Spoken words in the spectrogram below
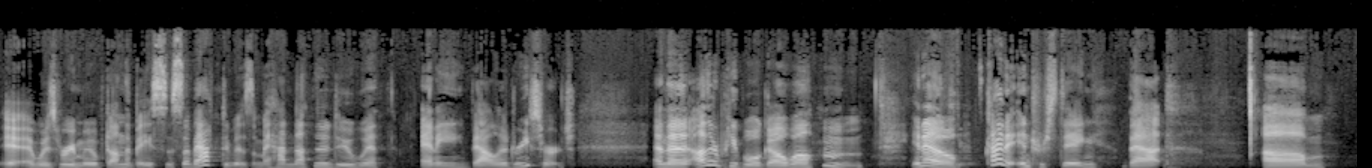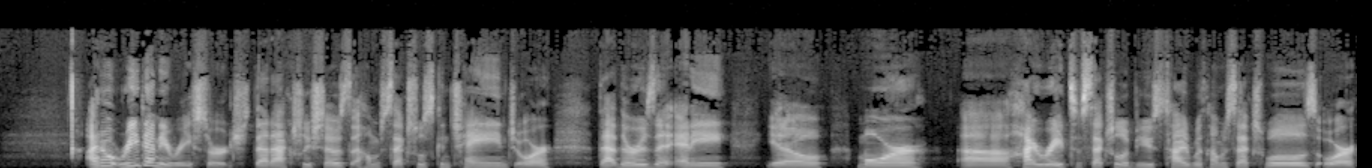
It, it, was removed on the basis of activism. It had nothing to do with any valid research. And then other people will go, well, hmm, you know, it's kind of interesting that um, I don't read any research that actually shows that homosexuals can change or that there isn't any, you know, more uh, high rates of sexual abuse tied with homosexuals or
